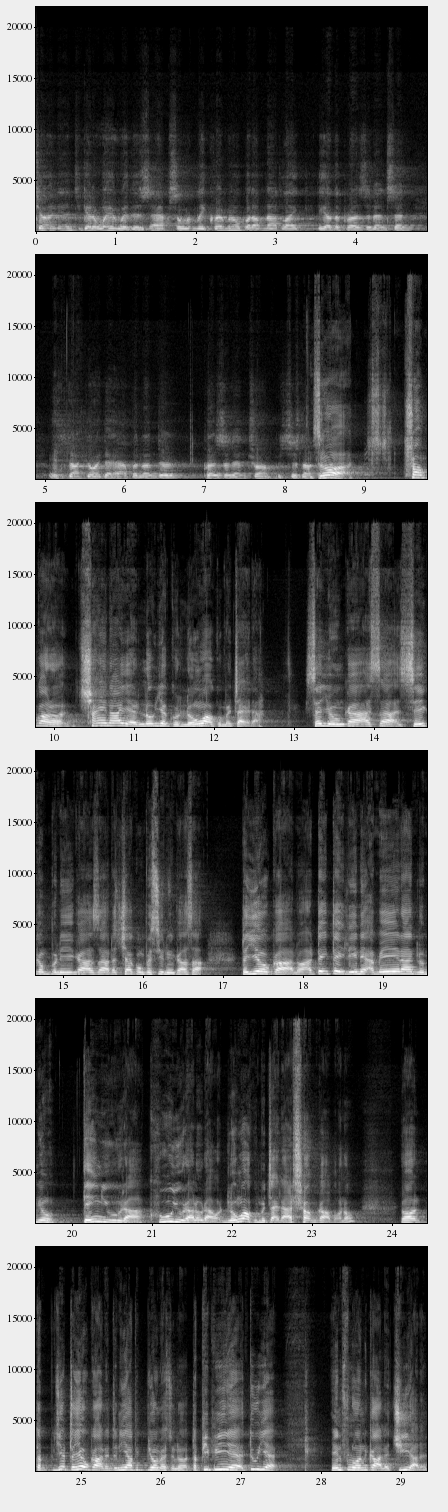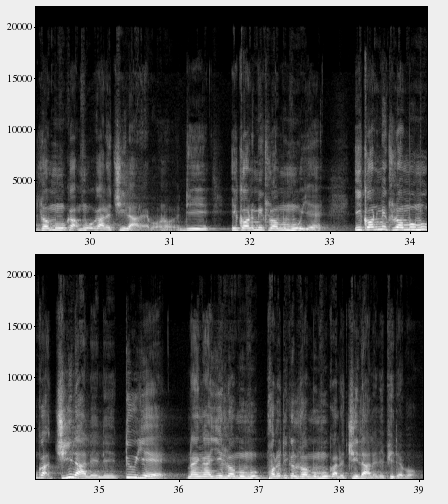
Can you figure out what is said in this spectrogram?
China to get away with is absolutely criminal, but I'm not like the other presidents, and it's not going to happen under President Trump. It's just not. ဆိုတော့ Trump ကတော့ China ရဲ့လုပ်ရက်ကိုလုံးဝကိုမကြိုက်တာ စက်ယုံကအစဈေး company ကအစတခြား company တွေကအစတရုတ်ကနော်အတိတ်တိတ်လေးနဲ့အမေရန်လိုမျိုးတင်းယူတာခူးယူတာလို့တာလုံးဝကိုမကြိုက်တာ Trump ကပေါ့နော်တော့တတရုတ်ကလည်းတနည်းအားဖြင့်ပြောမယ်ဆိုတော့တဖြည်းဖြည်းရဲ့သူ့ရဲ့ influence ကလည်းကြီးလာတယ်လွှမ်းမိုးကမှုကလည်းကြီးလာတယ်ပေါ့နော်ဒီ economic လွှမ်းမိုးမှုရဲ့ economic လွှမ်းမိုးမှုကကြီးလာလေလေသူ့ရဲ့နိုင်ငံရေးလွှမ်းမိုးမှု political လွှမ်းမိုးမှုကလည်းကြီးလာလေလေဖြစ်တယ်ပေါ့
